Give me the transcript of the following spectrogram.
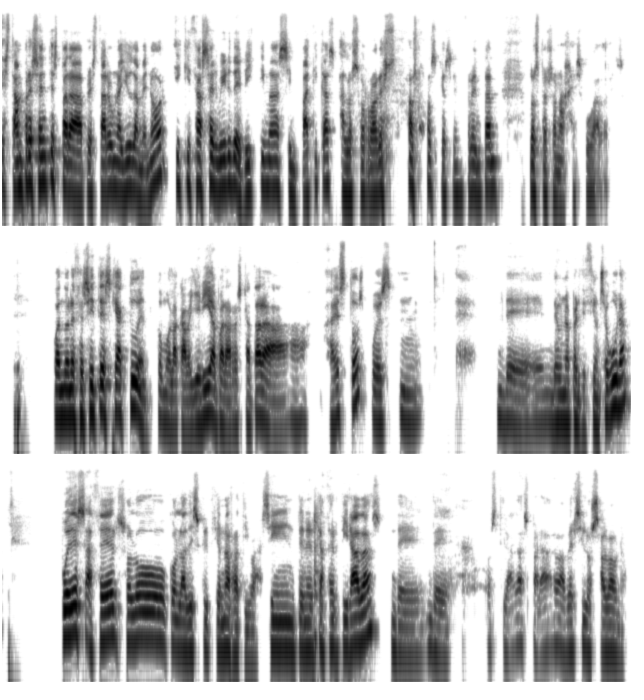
están presentes para prestar una ayuda menor y quizás servir de víctimas simpáticas a los horrores a los que se enfrentan los personajes jugadores. Cuando necesites que actúen como la caballería para rescatar a, estos, pues de, una perdición segura, puedes hacer solo con la descripción narrativa, sin tener que hacer tiradas de, de pues, tiradas para ver si los salva o no.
